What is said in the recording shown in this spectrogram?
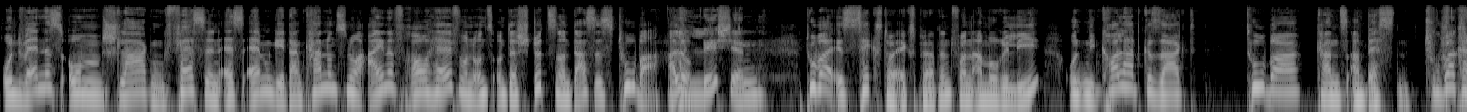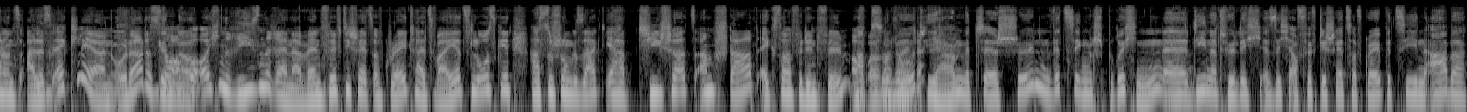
Und wenn es um Schlagen, Fesseln, SM geht, dann kann uns nur eine Frau helfen und uns unterstützen und das ist Tuba. Hallo. Hallöchen. Tuba ist Sextoy-Expertin von Amorelie und Nicole hat gesagt, Tuba kann's am besten. Tuba kann uns alles erklären, oder? Das ist doch Genau. auch bei euch ein Riesenrenner. Wenn Fifty Shades of Grey Teil 2 jetzt losgeht, hast du schon gesagt, ihr habt T-Shirts am Start, extra für den Film auf eurer Absolut, Seite? ja, mit äh, schönen, witzigen Sprüchen, äh, die natürlich äh, sich auf Fifty Shades of Grey beziehen, aber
